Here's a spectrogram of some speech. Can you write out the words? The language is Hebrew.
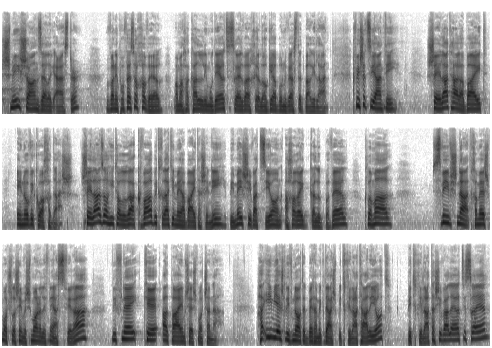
שמי שון זלג אסטר, ואני פרופסור חבר במחלקה ללימודי ארץ ישראל וארכיאולוגיה באוניברסיטת בר אילן. כפי שציינתי, שאלת הר הבית אינו ויכוח חדש. שאלה זו התעוררה כבר בתחילת ימי הבית השני, בימי שיבת ציון אחרי גלות בבל, כלומר, סביב שנת 538 לפני הספירה, לפני כ-2,600 שנה. האם יש לבנות את בית המקדש בתחילת העליות? בתחילת השיבה לארץ ישראל?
